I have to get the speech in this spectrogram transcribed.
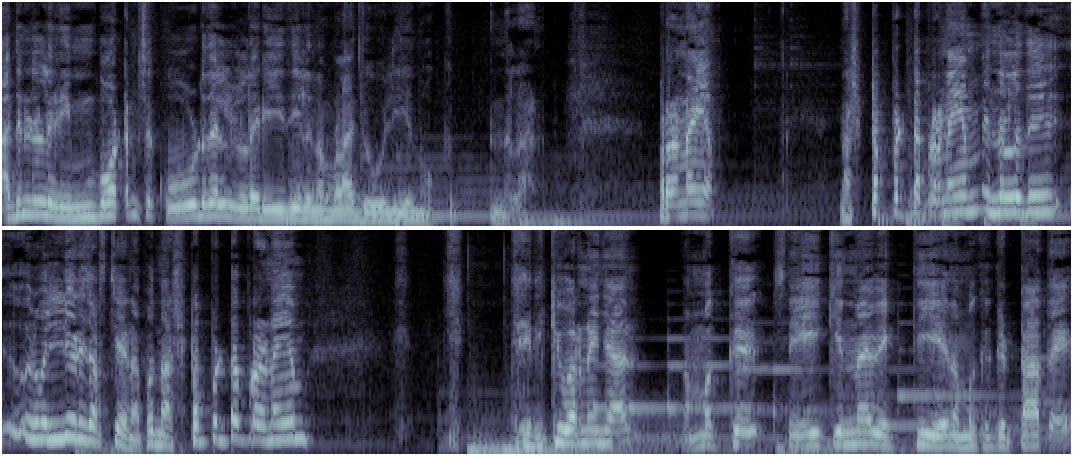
അതിനുള്ള ഒരു ഇമ്പോർട്ടൻസ് കൂടുതലുള്ള രീതിയിൽ നമ്മൾ ആ ജോലിയെ നോക്കും എന്നുള്ളതാണ്. പ്രണയം. നഷ്ടപ്പെട്ട പ്രണയം എന്നുള്ളത് ഒരു വലിയൊരു ചർച്ചയാണ്. അപ്പോൾ നഷ്ടപ്പെട്ട പ്രണയം ശരിക്കും പറഞ്ഞു കഴിഞ്ഞാൽ നമുക്ക് സ്നേഹിക്കുന്ന വ്യക്തിയെ നമുക്ക് കിട്ടാതെ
